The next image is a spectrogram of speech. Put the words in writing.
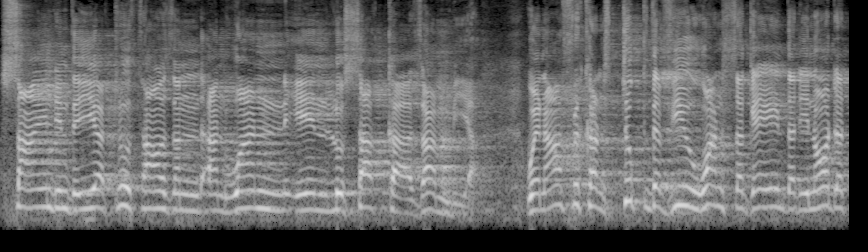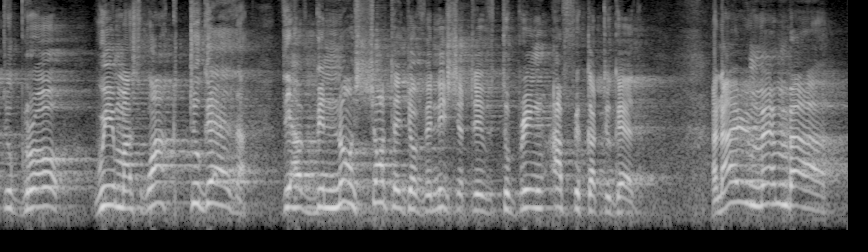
signed in the year 2001 in Lusaka, Zambia, when Africans took the view once again that in order to grow, we must work together. There have been no shortage of initiatives to bring Africa together. And I remember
